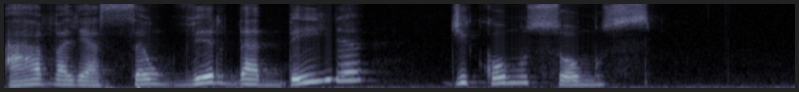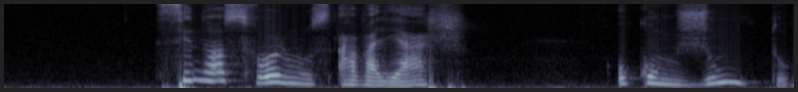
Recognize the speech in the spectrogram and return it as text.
a avaliação verdadeira de como somos se nós formos avaliar o conjunto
